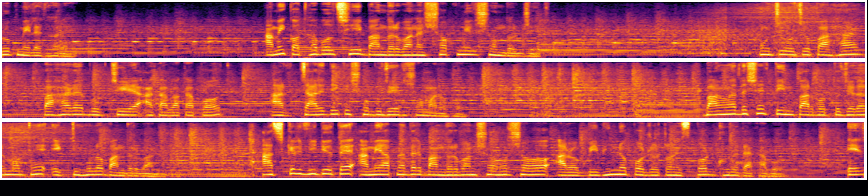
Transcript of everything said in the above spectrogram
রূপ মেলে ধরে। আমি কথা বলছি বান্দরবানের স্বপ্নীল সৌন্দর্যের। উঁচু উঁচু পাহাড় পাহাড়ে বুক চিরে আঁকাবাঁকা পথ আর চারিদিকে সবুজের সমারোহ। বাংলাদেশের তিন পার্বত্য জেলার মধ্যে একটি হলো বান্দরবান। আজকের ভিডিওতে আমি আপনাদের বান্দরবান শহর সহ আরও বিভিন্ন পর্যটন স্পট ঘুরে দেখাবো। এর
